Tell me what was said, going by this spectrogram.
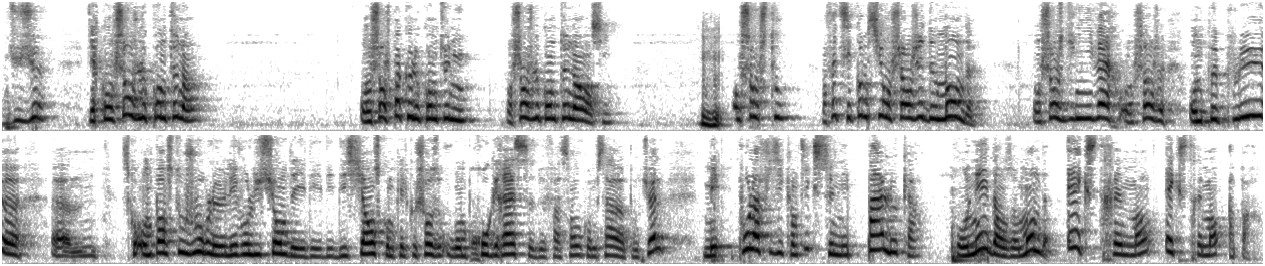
du jeu. C'est-à-dire qu'on change le contenant. On ne change pas que le contenu, on change le contenant aussi. Mhm. On change tout. En fait, c'est comme si on changeait de monde. On change d'univers, on change, on ne peut plus. Euh, euh, parce qu'on pense toujours l'évolution des, des, sciences comme quelque chose où on progresse de façon comme ça ponctuelle, mais pour la physique quantique, ce n'est pas le cas. On est dans un monde extrêmement, extrêmement à part.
